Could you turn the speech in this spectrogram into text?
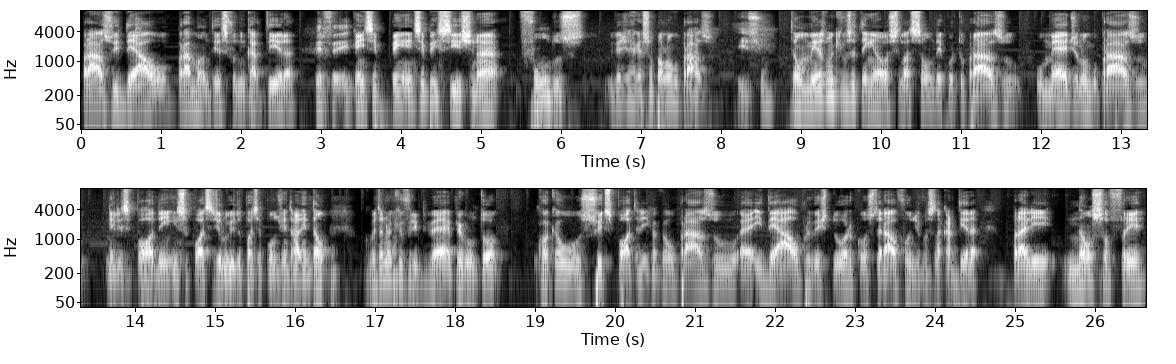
prazo ideal para manter esse fundo em carteira. Perfeito. Que a gente sempre, a gente sempre insiste, né? Fundos, via de regra, são para longo prazo. Isso. Então, mesmo que você tenha oscilação de curto prazo, o médio e longo prazo, eles podem, isso pode ser diluído, pode ser ponto de entrada. Então, Comentando o que o Felipe é, perguntou, qual é o sweet spot ali? Qual é o prazo é, ideal para o investidor considerar o fundo de você na carteira para ele não sofrer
